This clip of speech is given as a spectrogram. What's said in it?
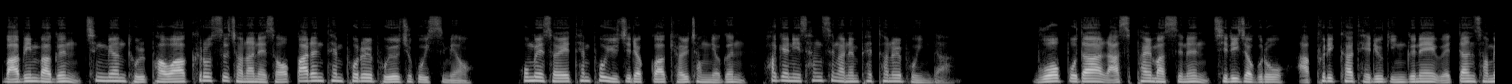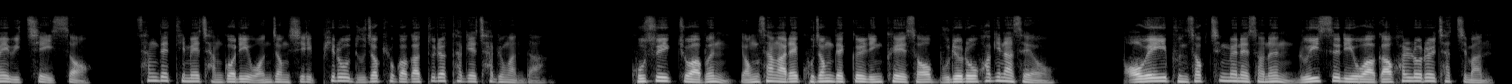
마빈박은 측면 돌파와 크로스 전환에서 빠른 템포를 보여주고 있으며 홈에서의 템포 유지력과 결정력은 확연히 상승하는 패턴을 보인다. 무엇보다 라스팔마스는 지리적으로 아프리카 대륙 인근의 외딴 섬에 위치해 있어 상대팀의 장거리 원정 시 피로 누적 효과가 뚜렷하게 작용한다. 고수익 조합은 영상 아래 고정 댓글 링크에서 무료로 확인하세요. 어웨이 분석 측면에서는 루이스 리오아가 활로를 찾지만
